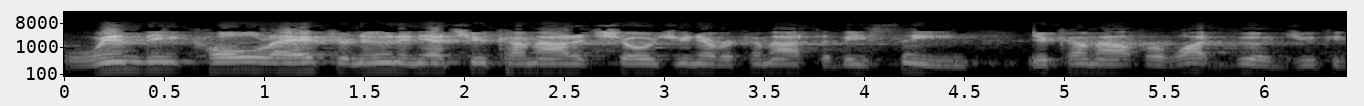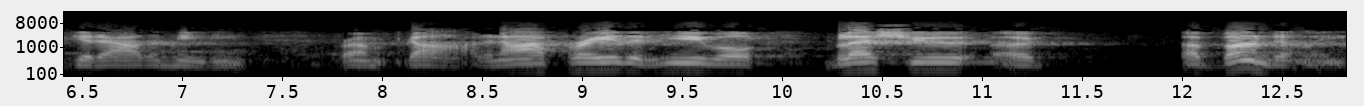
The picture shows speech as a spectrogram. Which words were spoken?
windy, cold afternoon, and yet you come out, it shows you never come out to be seen. You come out for what good you could get out of the meeting from God. And I pray that He will bless you uh, abundantly.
